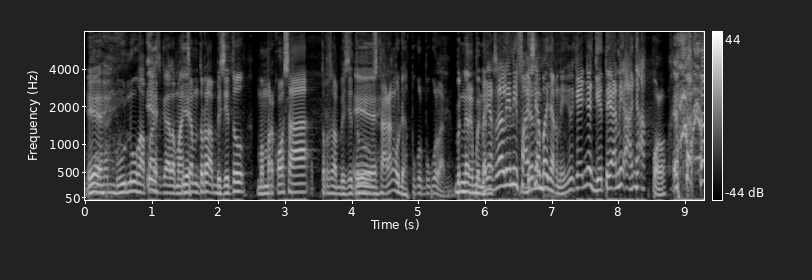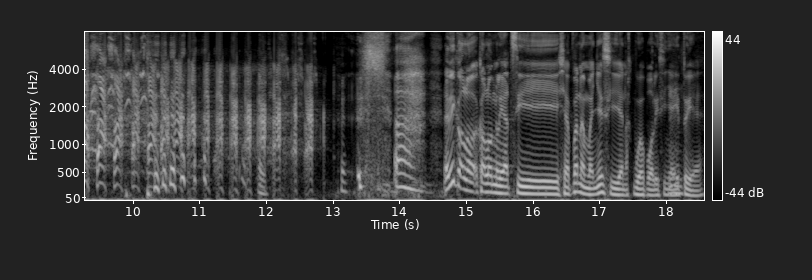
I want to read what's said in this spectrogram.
Iya. mau membunuh apa Iya, segala macam terus habis itu memerkosa terus habis itu Iya. sekarang udah pukul-pukulan Bener bener. banyak sekali ini vice-nya banyak nih kayaknya GTA ini hanya akpol Ah, tapi kalau kalau ngelihat si siapa namanya si anak buah polisinya Hmm. itu ya,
